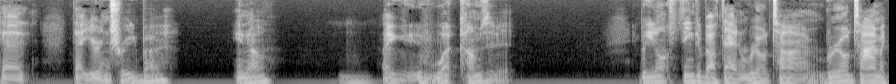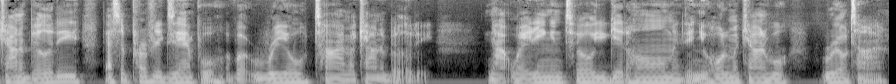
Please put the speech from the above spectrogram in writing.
that that you're intrigued by, you know? Mm-hmm. Like what comes of it? But you don't think about that in real time. Real time accountability, that's a perfect example of what real time accountability. Not waiting until you get home and then you hold them accountable, real time.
